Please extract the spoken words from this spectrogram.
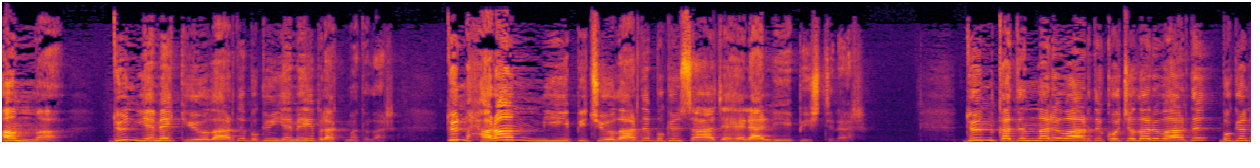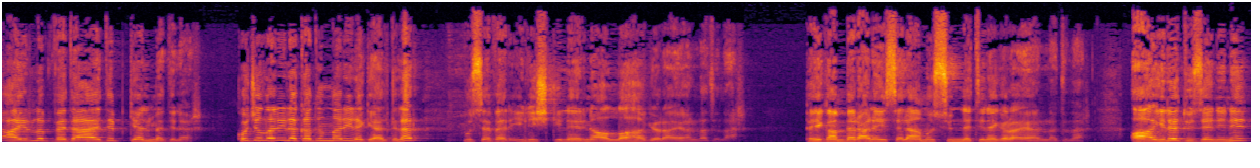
Ama dün yemek yiyorlardı, bugün yemeği bırakmadılar. Dün haram yiyip içiyorlardı, bugün sadece helal yiyip içtiler. Dün kadınları vardı, kocaları vardı, bugün ayrılıp veda edip gelmediler. Kocalarıyla kadınlarıyla geldiler, bu sefer ilişkilerini Allah'a göre ayarladılar. Peygamber aleyhisselamın sünnetine göre ayarladılar. Aile düzenini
